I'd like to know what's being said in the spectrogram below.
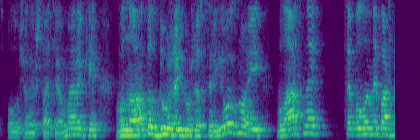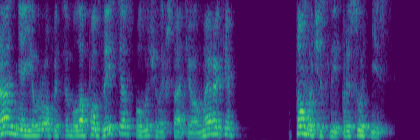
Сполучених Штатів Америки в НАТО дуже дуже серйозно, і власне це було не бажання Європи, це була позиція Сполучених Штатів Америки, в тому числі і присутність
